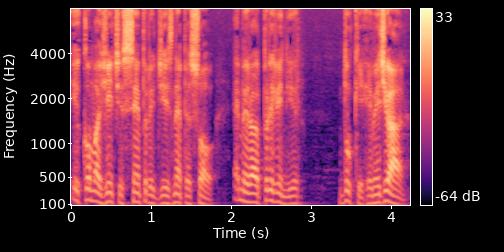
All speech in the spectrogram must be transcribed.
E como a gente sempre diz, né, pessoal? É melhor prevenir do que remediar.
